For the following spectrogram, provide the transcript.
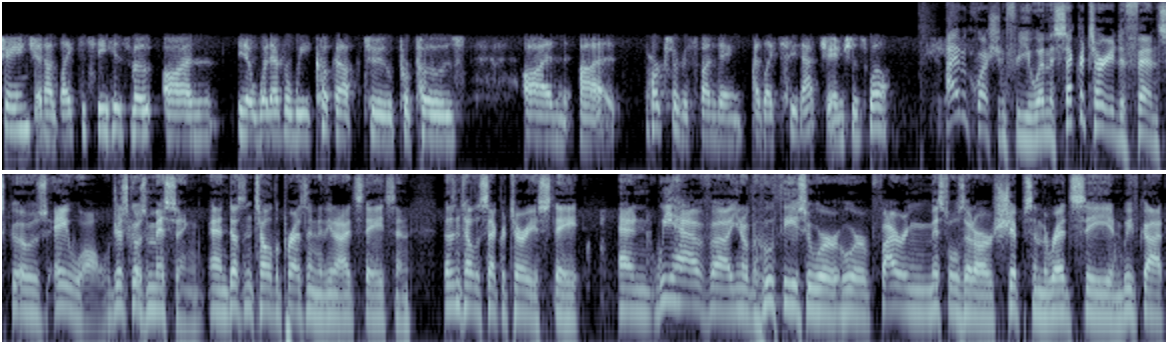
change, and I'd like to see his vote on you know whatever we cook up to propose on uh, Park Service funding. I'd like to see that change as well. I have a question for you. When the Secretary of Defense goes AWOL, just goes missing, and doesn't tell the President of the United States and doesn't tell the Secretary of State, and we have uh, you know the Houthis who are who are firing missiles at our ships in the Red Sea, and we've got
